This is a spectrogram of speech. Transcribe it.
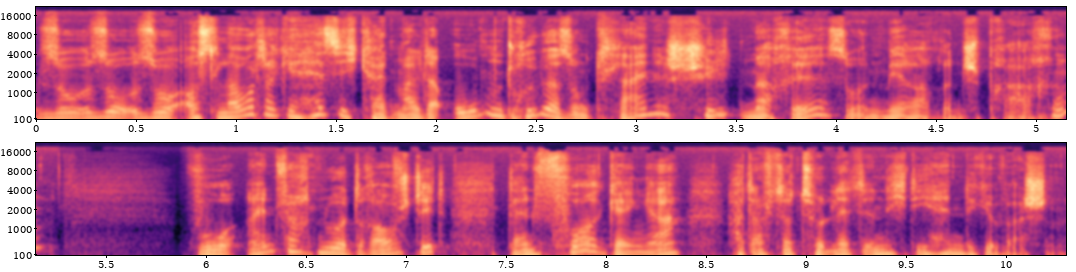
so, so, so aus lauter Gehässigkeit mal da oben drüber so ein kleines Schild mache, so in mehreren Sprachen, wo einfach nur draufsteht, dein Vorgänger hat auf der Toilette nicht die Hände gewaschen.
